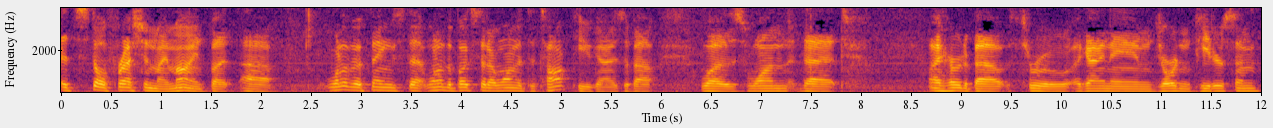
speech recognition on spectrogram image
it's still fresh in my mind. But, uh, one of the things that, one of the books that I wanted to talk to you guys about was one that I heard about through a guy named Jordan Peterson.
